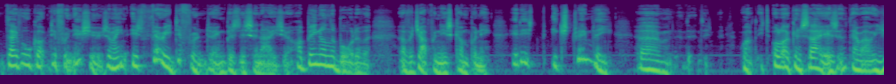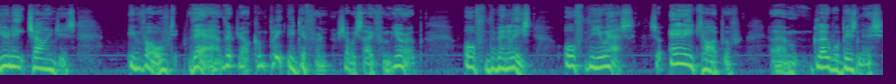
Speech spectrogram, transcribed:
they've all got different issues. I mean, it's very different doing business in Asia. I've been on the board of a, of a Japanese company. It is extremely, um, well, it, all I can say is that there are unique challenges involved there that are completely different, shall we say, from Europe or from the Middle East or from the US. So any type of um, global business,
